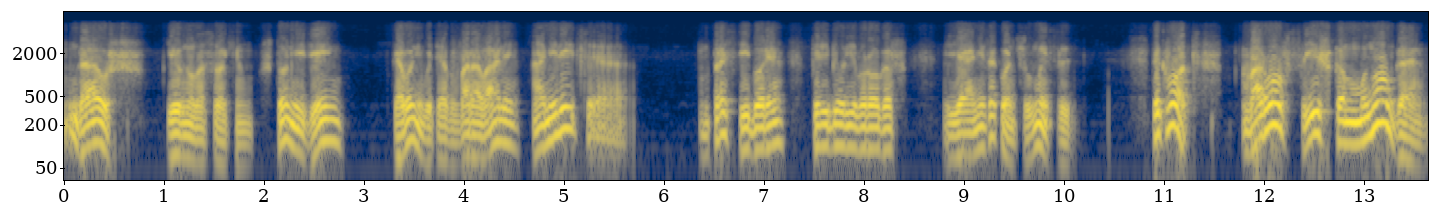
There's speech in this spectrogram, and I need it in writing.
«Да уж», — кивнул Осокин, — «что ни день, кого-нибудь обворовали, а милиция...» «Прости, Боря», — перебил его Рогов, — «я не закончил мысль». Так вот, воров слишком много,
